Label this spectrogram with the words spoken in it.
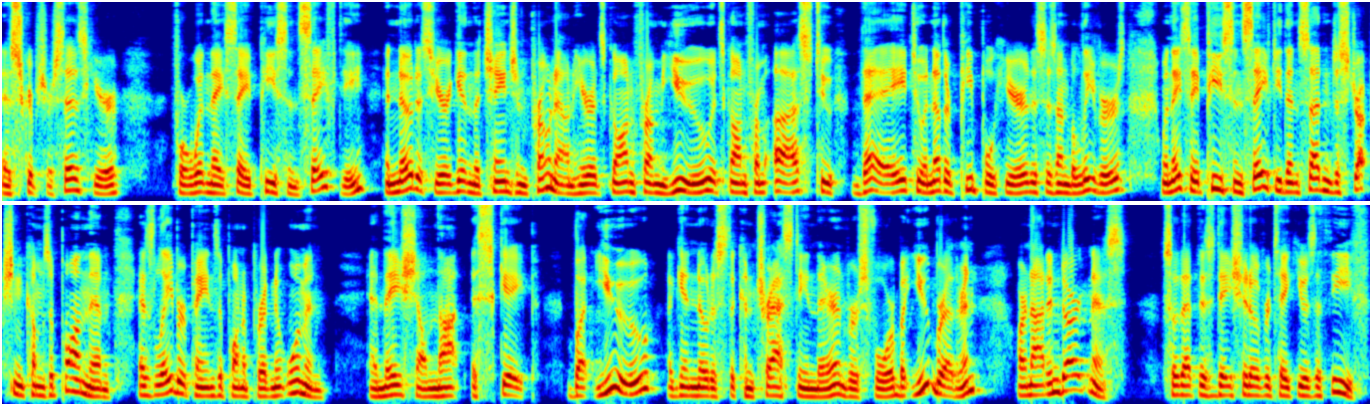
As scripture says here, for when they say peace and safety, and notice here again the change in pronoun here, it's gone from you, it's gone from us to they, to another people here. This is unbelievers. When they say peace and safety, then sudden destruction comes upon them as labor pains upon a pregnant woman and they shall not escape. But you, again, notice the contrasting there in verse 4, but you, brethren, are not in darkness, so that this day should overtake you as a thief.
